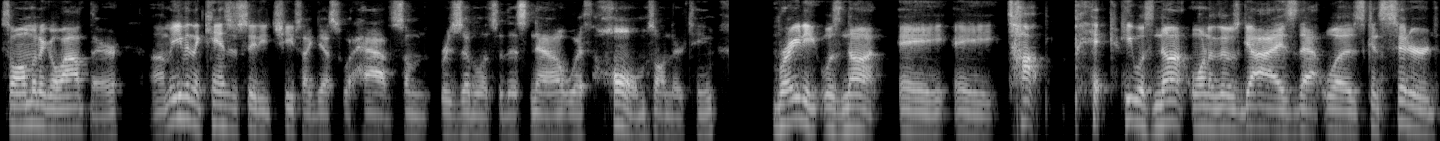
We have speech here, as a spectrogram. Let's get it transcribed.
So I'm going to go out there. Um, even the Kansas City Chiefs, I guess, would have some resemblance of this now with Mahomes on their team. Brady was not a, a top pick. He was not one of those guys that was considered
